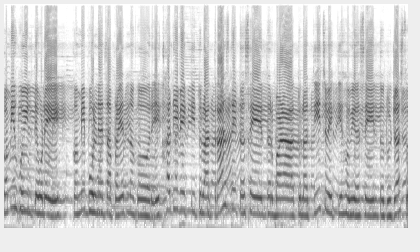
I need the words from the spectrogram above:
कमी होईल तेवढे कमी बोलण्याचा प्रयत्न कर. एखादी व्यक्ती तुला त्रास देत असेल तर बाळा तुला तीच व्यक्ती हवी असेल तर तू जास्त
